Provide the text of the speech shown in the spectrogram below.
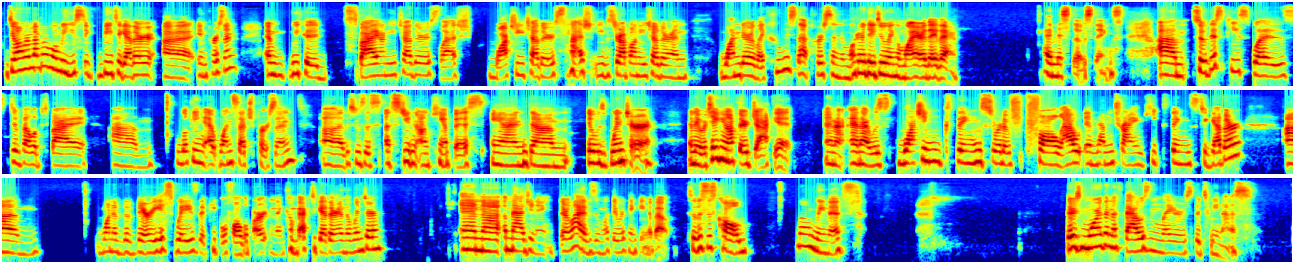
do y'all remember when we used to be together uh, in person and we could spy on each other slash watch each other slash eavesdrop on each other and wonder like who is that person and what are they doing and why are they there i miss those things um, so this piece was developed by um, looking at one such person. Uh, this was a, a, student on campus, and um, it was winter, and they were taking off their jacket. And I, and I was watching things sort of fall out and them try and keep things together. Um, one of the various ways that people fall apart and then come back together in the winter and uh, imagining their lives and what they were thinking about. So this is called loneliness. There's more than a thousand layers between us.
